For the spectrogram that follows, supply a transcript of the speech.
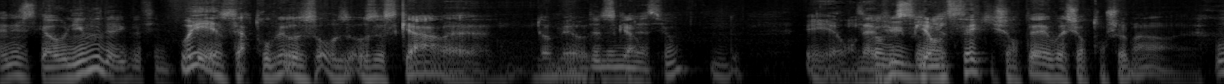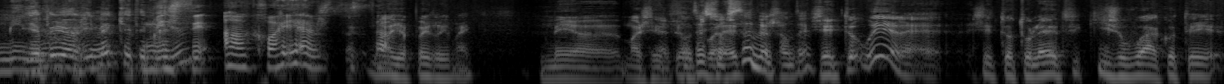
allé jusqu'à Hollywood avec le film. Oui, on s'est retrouvés aux, aux- aux Oscars, euh, nommés aux De Oscars. nomination. Et on C'est a vu Beyoncé qui chantait Ouais, sur ton chemin. Mais Il y a pas eu un remake qui était Mais prévu? c'est incroyable, c'est Non, il n'y a pas eu de remake. Mais euh, moi, été aux chantait sur toilettes. scène, elle chantait? J'ai été- oui, été aux toilettes. Qui je vois à côté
